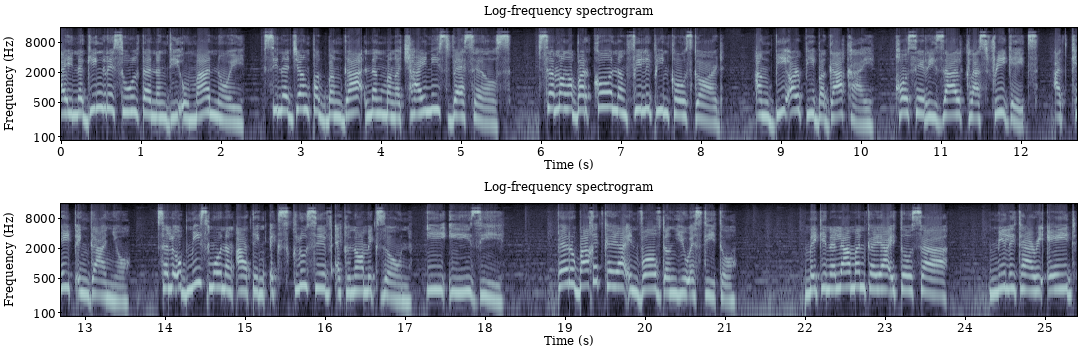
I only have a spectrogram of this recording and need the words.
ay naging resulta ng di umano'y sinadyang pagbangga ng mga Chinese vessels sa mga barko ng Philippine Coast Guard, ang BRP Bagakay, Jose Rizal class frigates at Cape Engaño sa loob mismo ng ating Exclusive Economic Zone, EEZ. Pero bakit kaya involved ang US dito? May kinalaman kaya ito sa military aid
